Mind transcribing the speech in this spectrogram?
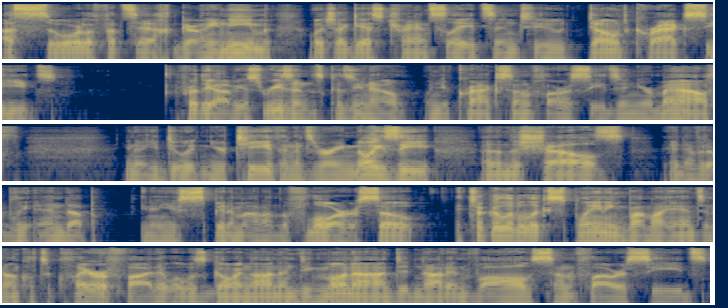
Asur lefatzech garinim, which I guess translates into don't crack seeds. For the obvious reasons, because, you know, when you crack sunflower seeds in your mouth, you know, you do it in your teeth and it's very noisy, and then the shells inevitably end up, you know, you spit them out on the floor. So it took a little explaining by my aunt and uncle to clarify that what was going on in Dimona did not involve sunflower seeds,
